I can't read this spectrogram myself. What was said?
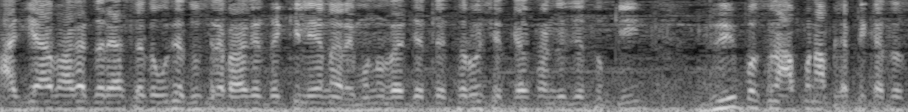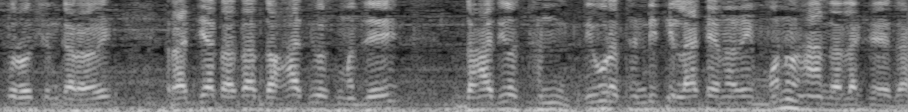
आज या भागात जरी असलं तर उद्या दुसऱ्या भागात देखील येणार आहे. म्हणून राज्यातल्या सर्व शेतकऱ्याला सांगू इच्छितो की धुळीपासून आपण आपल्या पिकाचं संरक्षण करावे. राज्यात आता दहा दिवस म्हणजे दहा दिवस थंड तीव्र थंडीची लाट येणार आहे म्हणून हा अंदाज लक्षात यायचा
